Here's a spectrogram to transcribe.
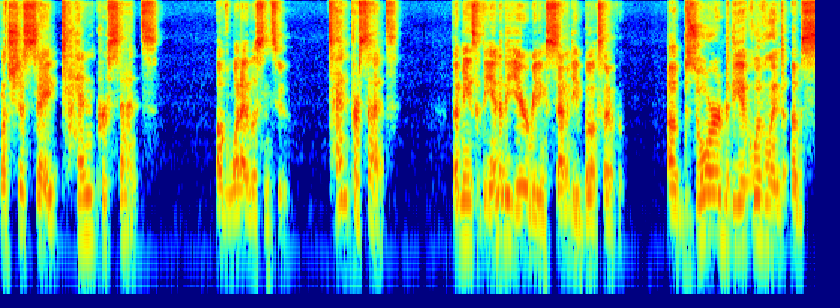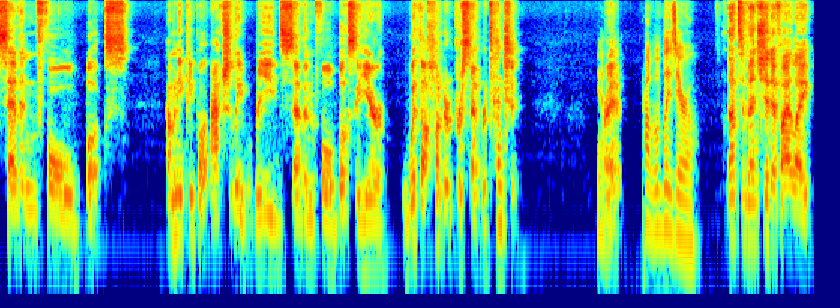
let's just say 10% of what I listen to, 10%, that means at the end of the year, reading 70 books, I've absorbed the equivalent of seven full books. How many people actually read seven full books a year with 100% retention? Yeah. Right. Probably zero. not to mention if I like,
